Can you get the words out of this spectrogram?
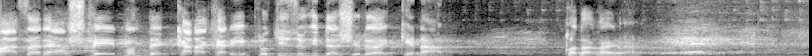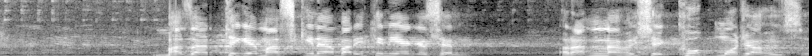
বাজারে আসলে এর মধ্যে কারাকারি প্রতিযোগিতা শুরু হয় কেনার। কথা কয় না? বাজার থেকে মাছ কিনা বাড়িতে নিয়ে গেছেন। রান্না হয়েছে খুব মজা হয়েছে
